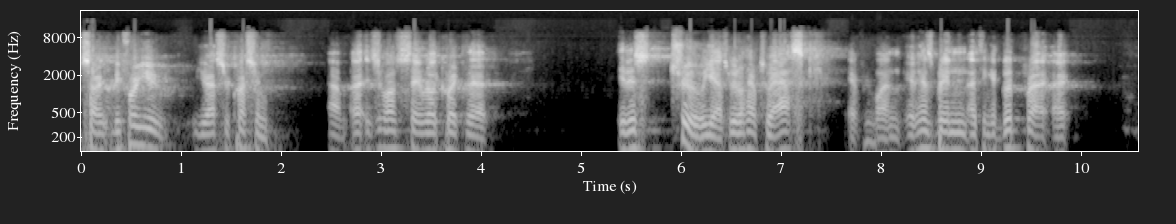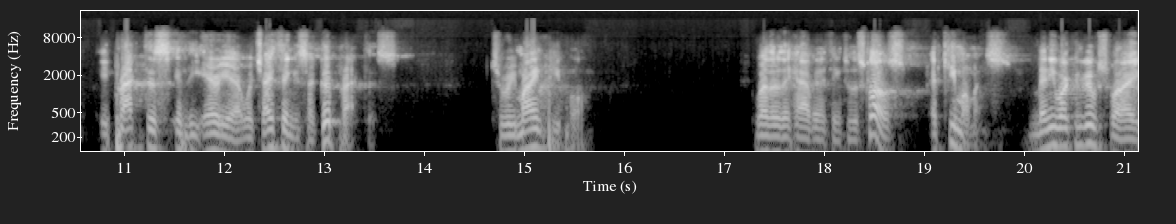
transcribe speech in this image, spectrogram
Sorry, before you, you ask your question, um, I just want to say real quick that it is true, yes, we don't have to ask everyone. It has been, I think, a good, pra- a practice in the area, which I think is a good practice, to remind people whether they have anything to disclose at key moments. Many working groups, what I,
